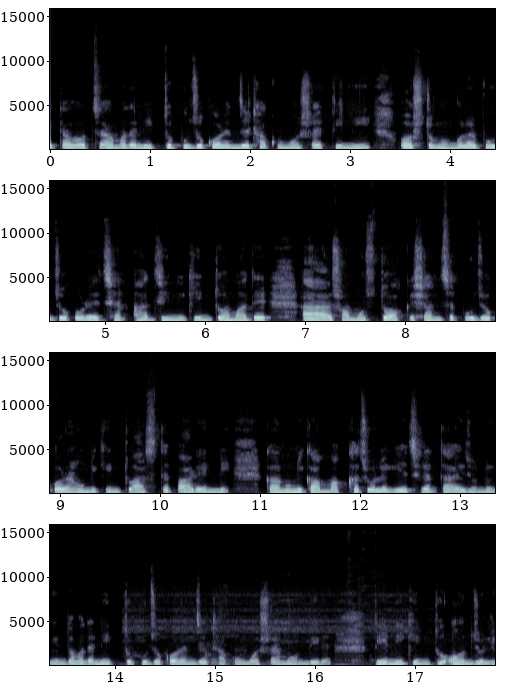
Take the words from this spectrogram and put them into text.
এটা হচ্ছে আমাদের নিত্য পুজো করেন যে ঠাকুরমশাই, তিনি অষ্টমঙ্গলার পুজো করেছেন। আর যিনি কিন্তু আমাদের সমস্ত অকেশানসে পুজো করেন, উনি কিন্তু আসতে পারেননি। কারণ উনি কামাখ্যা চলে গিয়েছিলেন, তাই জন্য কিন্তু আমাদের নিত্য পুজো করেন যে ঠাকুরমশাই মন্দিরে, তিনি কিন্তু অঞ্জলি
